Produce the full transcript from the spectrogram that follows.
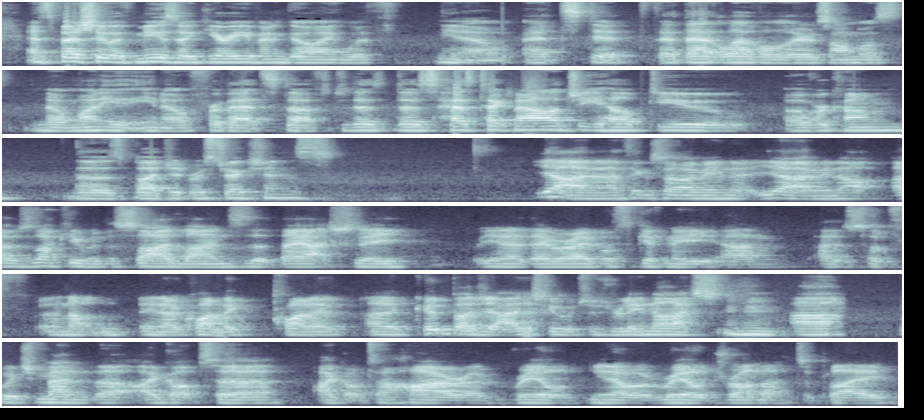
especially with music, you're even going with you know at at that level. There's almost no money, you know, for that stuff. Does, does has technology helped you overcome those budget restrictions? Yeah, I, mean, I think so. I mean, yeah, I mean, I, I was lucky with the sidelines that they actually, you know, they were able to give me um, a sort of not, you know, quite a quite a, a good budget actually, which was really nice. Mhm. Um, which meant that I got to I got to hire a real, you know, a real drummer to play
